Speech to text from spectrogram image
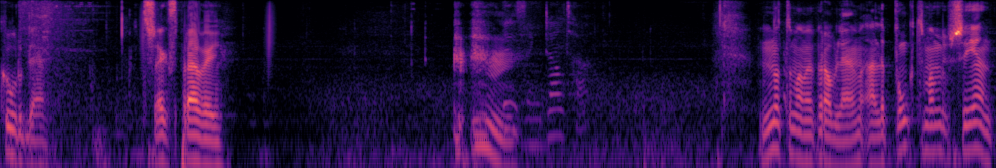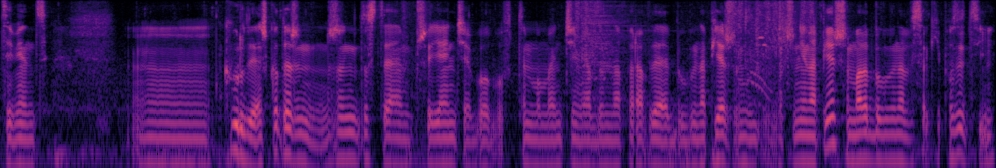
Kurde. Trzech z prawej. No to mamy problem, ale punkt mamy przyjęty, więc... Mm, kurde, szkoda, że, że nie dostałem przejęcia, bo, bo w tym momencie miałbym naprawdę, byłbym na pierwszym, znaczy nie na pierwszym, ale byłbym na wysokiej pozycji.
